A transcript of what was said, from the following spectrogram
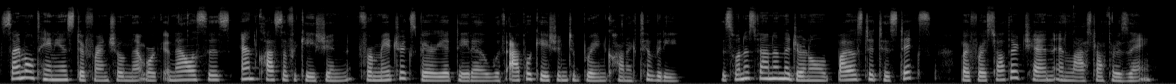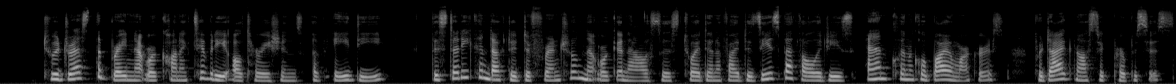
Simultaneous Differential Network Analysis and Classification for Matrix Variate Data with Application to Brain Connectivity. This one is found in the journal Biostatistics by first author Chen and last author Zhang. To address the brain network connectivity alterations of AD, the study conducted differential network analysis to identify disease pathologies and clinical biomarkers for diagnostic purposes.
